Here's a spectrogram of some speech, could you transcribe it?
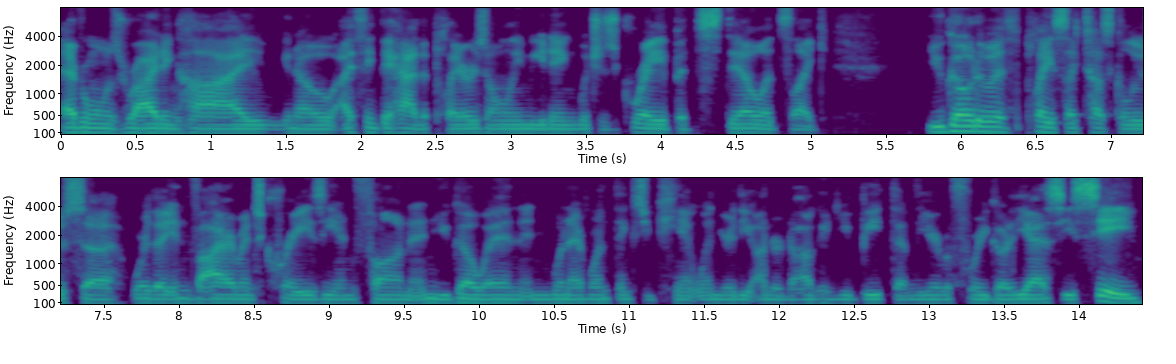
everyone was riding high. You know, I think they had the players only meeting, which is great, but still, it's like you go to a place like Tuscaloosa where the environment's crazy and fun, and you go in, and when everyone thinks you can't win, you're the underdog and you beat them the year before you go to the SEC.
